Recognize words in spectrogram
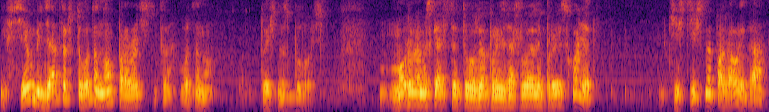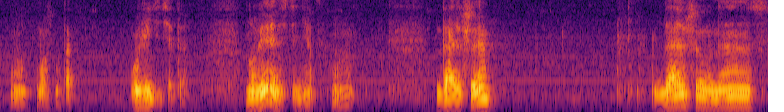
И все убедятся, что вот оно, пророчество-то, вот оно, точно сбылось. Можем ли мы сказать, что это уже произошло или происходит? Частично, пожалуй, да. Ну, можно так увидеть это. Но уверенности нет. Дальше. Дальше у нас...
